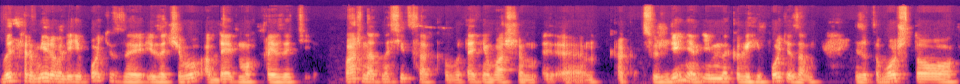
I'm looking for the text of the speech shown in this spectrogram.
вы сформировали гипотезы, из-за чего апдейт мог произойти важно относиться к вот этим вашим э, э, как суждениям именно как гипотезам из-за того, что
